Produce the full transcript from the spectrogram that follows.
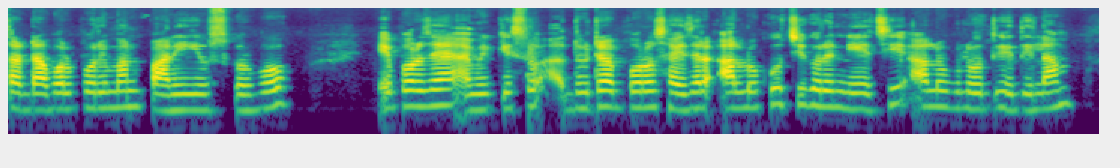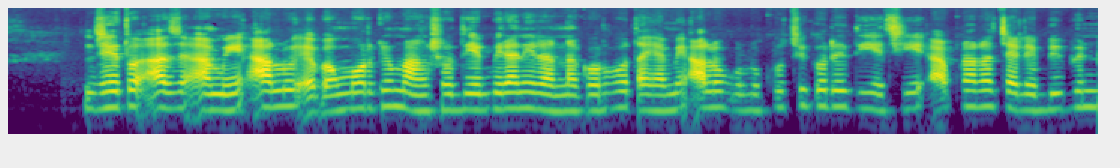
তার ডাবল পরিমাণ পানি ইউজ করব। এ পর্যায়ে আমি কিছু, দুইটা বড় সাইজের আলু কুচি করে নিয়েছি। আলুগুলো দিয়ে দিলাম। যেহেতু আজ আমি আলু এবং মুরগির মাংস দিয়ে বিরিয়ানি রান্না করব, তাই আমি আলুগুলো কুচি করে দিয়েছি। আপনারা চাইলে বিভিন্ন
